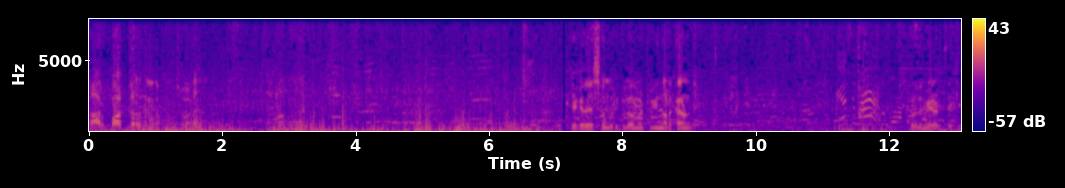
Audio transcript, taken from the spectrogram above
താർപ്പാക്കർ എന്ന ഇനം പശുവാണ്. ഏകദേശം ഒരു കിലോമീറ്റർ ഈ നടക്കാനുണ്ട്. പ്രതിമയുടെ അടുത്തേക്ക്.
